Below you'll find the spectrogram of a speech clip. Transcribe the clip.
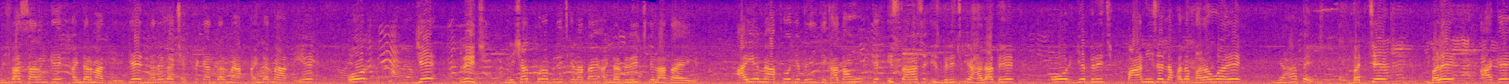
विश्वास सारंग के अंडर में आती है। ये नरेला क्षेत्र के अंदर में, अंडर में आती है और ये ब्रिज, निषादपुरा ब्रिज कहलाता है, अंडर ब्रिज कहलाता है ये। आइए, मैं आपको ये ब्रिज दिखाता हूँ कि इस तरह से इस ब्रिज की हालत है और ये ब्रिज पानी से लपालप भरा हुआ है। यहाँ पे बच्चे बड़े आके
